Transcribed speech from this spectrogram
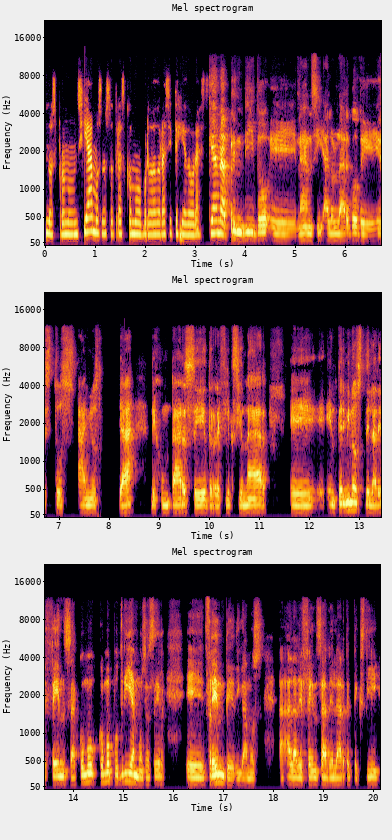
nos pronunciamos nosotras como bordadoras y tejedoras. ¿Qué han aprendido, eh, Nancy, a lo largo de estos años ya de juntarse, de reflexionar? en términos de la defensa, ¿cómo, cómo podríamos hacer frente, digamos, a, la defensa del arte textil,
